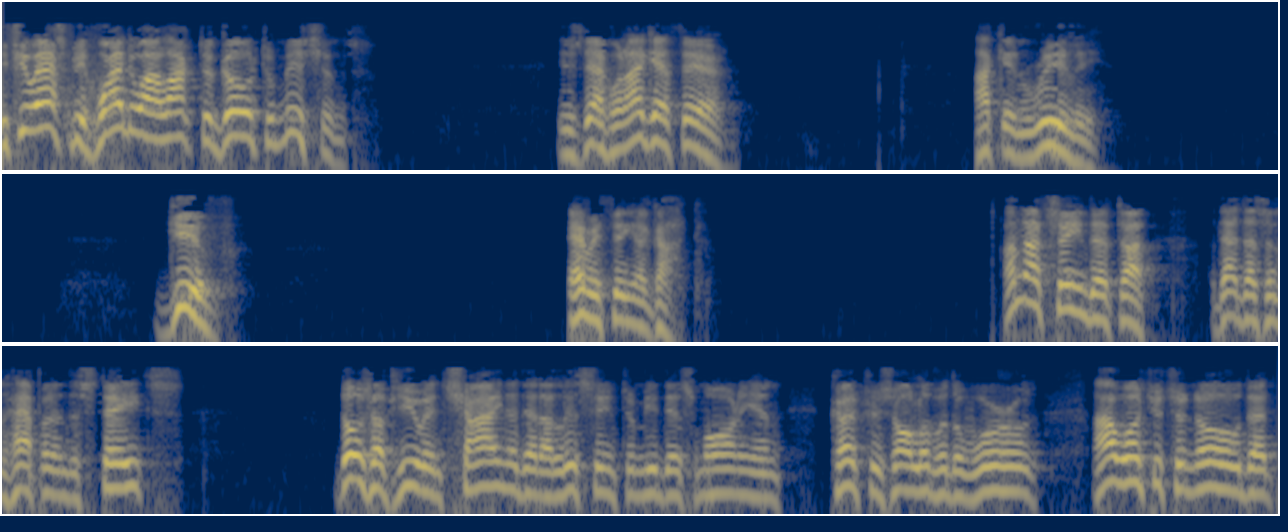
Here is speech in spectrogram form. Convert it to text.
If you ask me, why do I like to go to missions? Is that when I get there, I can really give everything I got. I'm not saying that uh, that doesn't happen in the States. Those of you in China that are listening to me this morning and countries all over the world, I want you to know that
